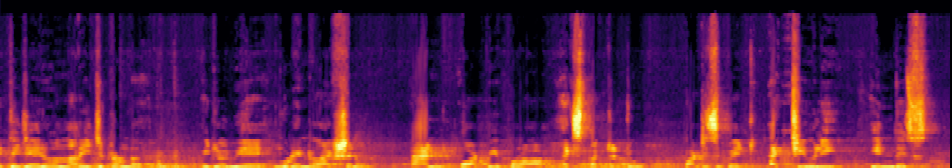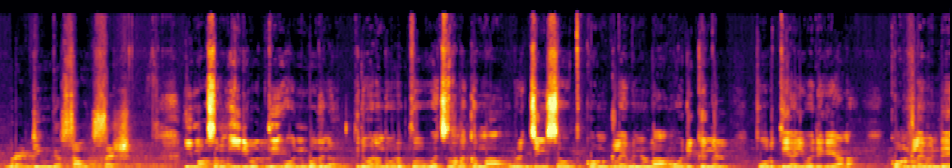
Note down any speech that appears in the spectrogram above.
എത്തിച്ചേരുമെന്ന് അറിയിച്ചിട്ടുണ്ട്. It will be a good interaction and all people are expected to participate actively in this bridging the south session ഈ മാസം ഇരുപത്തി ഒൻപതിന് തിരുവനന്തപുരത്ത് വെച്ച് നടക്കുന്ന ബ്രിഡ്ജിംഗ് സൗത്ത് കോൺക്ലേവിനുള്ള ഒരുക്കങ്ങൾ പൂർത്തിയായി വരികയാണ്. കോൺക്ലേവിന്റെ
